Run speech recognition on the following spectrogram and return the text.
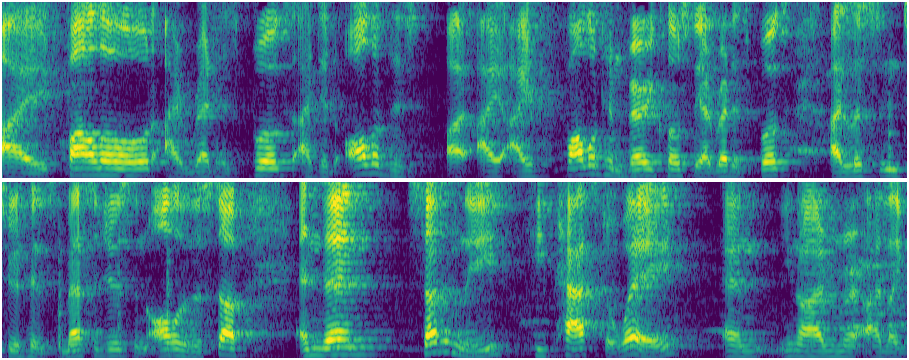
I followed. I read his books. I did all of this. I, I, I followed him very closely. I read his books. I listened to his messages and all of this stuff. And then suddenly he passed away. And you know I remember I like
